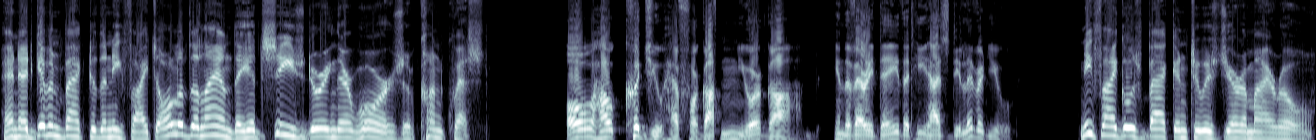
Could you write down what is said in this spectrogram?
and had given back to the Nephites all of the land they had seized during their wars of conquest. Oh, how could you have forgotten your God in the very day that he has delivered you? Nephi goes back into his Jeremiah role.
